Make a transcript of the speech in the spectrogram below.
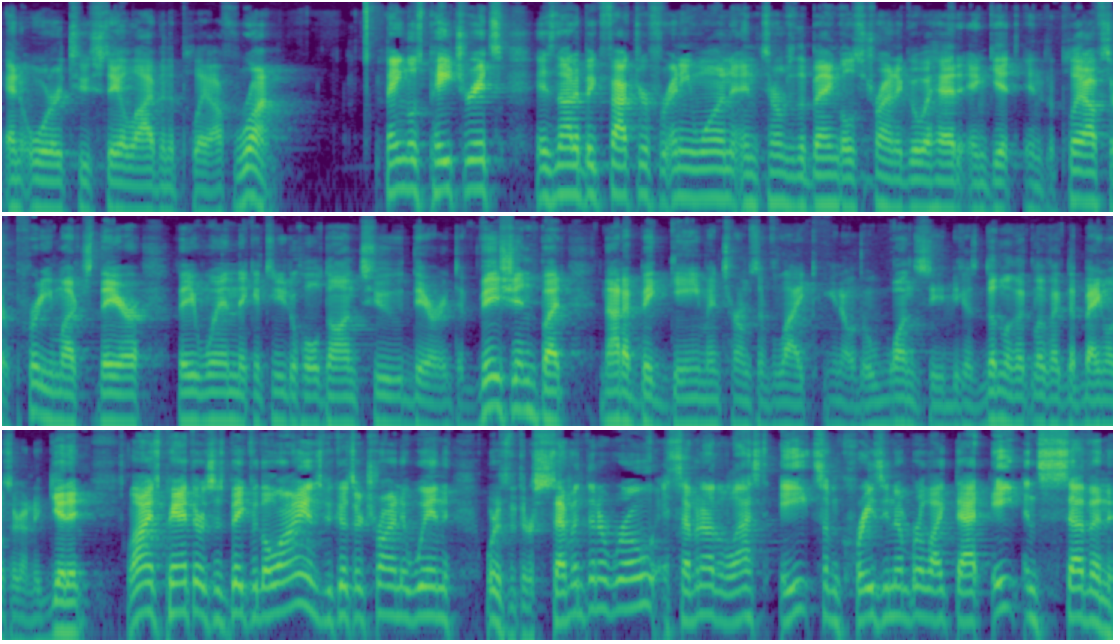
in order to stay alive in the playoff run. Bengals Patriots is not a big factor for anyone in terms of the Bengals trying to go ahead and get into the playoffs. They're pretty much there. They win. They continue to hold on to their division, but not a big game in terms of like, you know, the one seed because it doesn't look, look like the Bengals are going to get it. Lions Panthers is big for the Lions because they're trying to win, what is it, their seventh in a row? Seven out of the last eight, some crazy number like that. Eight and seven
